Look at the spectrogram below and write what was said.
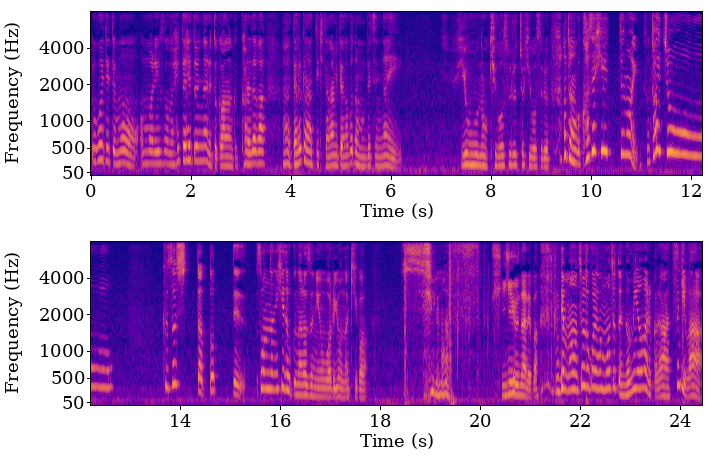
動いてても、あんまりそのヘトヘトになるとか、なんか体が、あ、だるくなってきたな、みたいなことも別にないような気がするっちゃ気がする。あとなんか風邪ひいてない？その体調を崩したとって、そんなにひどくならずに終わるような気がします。言うなれば。でも、ちょうどこれがもうちょっと飲み終わるから、次は、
